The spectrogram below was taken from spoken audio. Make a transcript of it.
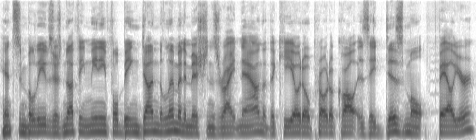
Hansen believes there's nothing meaningful being done to limit emissions right now, and that the Kyoto Protocol is a dismal failure.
